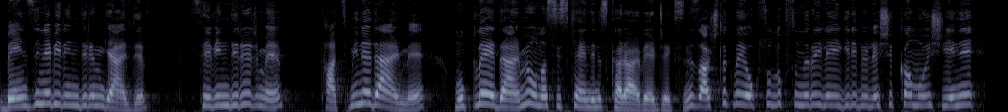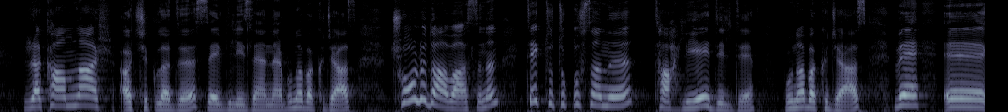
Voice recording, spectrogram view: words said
benzine bir indirim geldi. Sevindirir mi? Tatmin eder mi? Mutlu eder mi? Ona siz kendiniz karar vereceksiniz. Açlık ve yoksulluk sınırı ile ilgili Birleşik Kamu İş yeni rakamlar açıkladı sevgili izleyenler buna bakacağız. Çorlu davasının tek tutuklu sanığı tahliye edildi. Buna bakacağız ve e,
